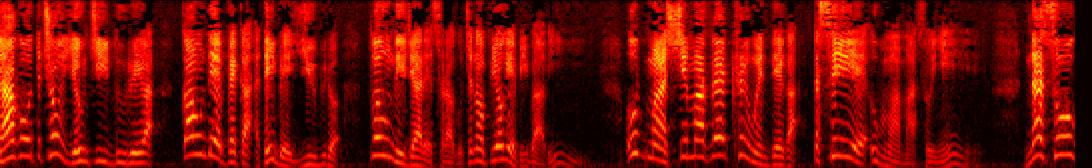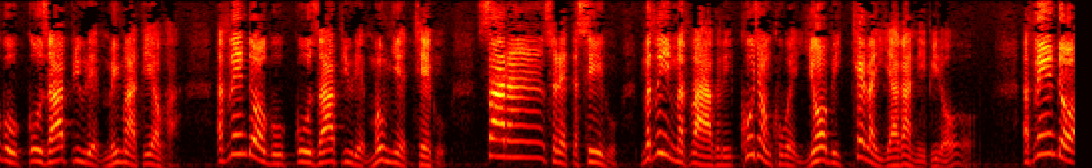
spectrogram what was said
ဒါကိုတချို့ယုံကြည်သူတွေကကောင်းတဲ့ဘက်ကအတိတ်ပဲယူပြီးတော့သုံးနေကြတယ်ဆိုတာကိုကျွန်တော်ပြောခဲ့ပြီးပါပြီဥပမာရှင်မသက်ခရစ်ဝင်တဲကတဆေးရဲ့ဥပမာမှာဆိုရင် နတ်ဆိုးကိုကိုစားပြုတဲ့မိမတယောက်ဟာအသင်းတော်ကိုကိုစားပြုတဲ့မုံညက်သေးကိုစာရန်ဆိုတဲ့တဆေးကိုမသိမသာကလေးခိုးချောင်ခိုးဝဲရောပြီးထက်လိုက်ရာကနေပြီးတော့အသင်းတော်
